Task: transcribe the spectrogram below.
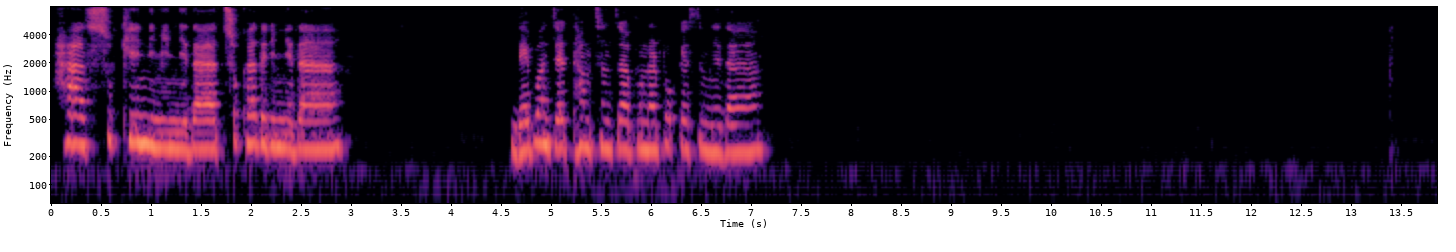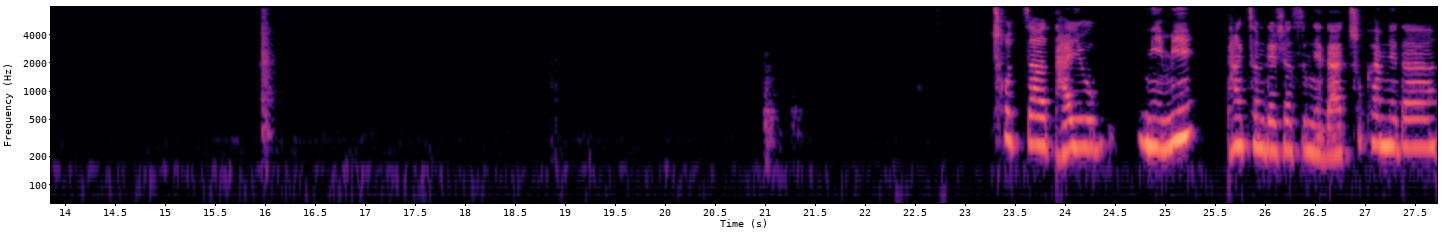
하수키 님입니다. 축하드립니다. 네 번째 당첨자분을 뽑겠습니다. 초짜 다육님이 당첨되셨습니다. 축하합니다.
